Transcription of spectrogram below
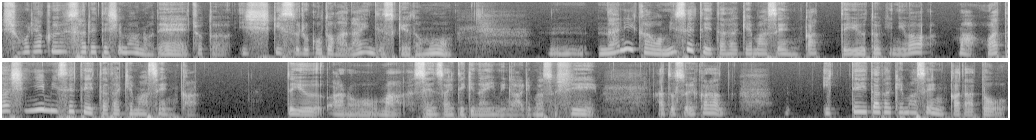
省略されてしまうので、ちょっと意識することがないんですけれども、何かを見せていただけませんかっていう時には、まあ、私に見せていただけませんかっていう、あの、まあ、潜在的な意味がありますし、あとそれから、言っていただけませんかだと、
